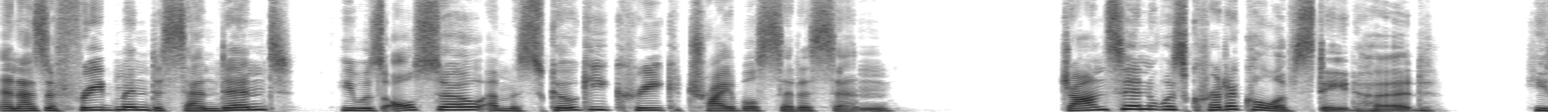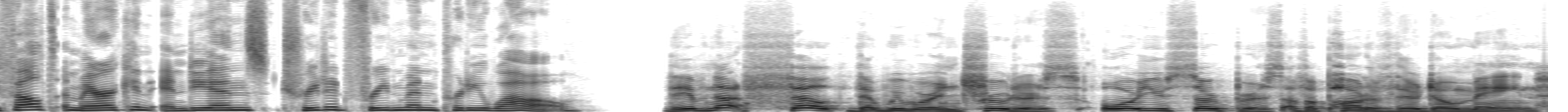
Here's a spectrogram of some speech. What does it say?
And as a freedman descendant, he was also a Muskogee Creek tribal citizen. Johnson was critical of statehood. He felt American Indians treated freedmen pretty well. They have not felt that we were intruders or usurpers of a part of their domain,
